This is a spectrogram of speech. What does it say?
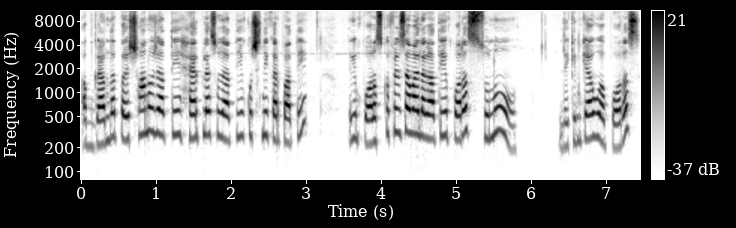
अब ग्रैंड मदर परेशान हो जाती हैं हेल्पलेस हो जाती हैं, कुछ नहीं कर पाती लेकिन पॉरस को फिर से आवाज़ लगाती है पॉरस सुनो। लेकिन क्या हुआ? पॉरस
